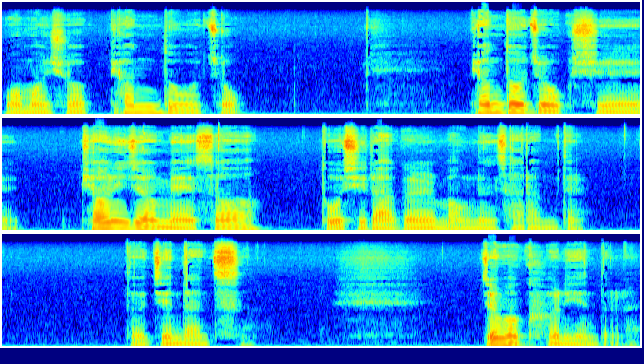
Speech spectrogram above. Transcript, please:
我们说편도 족。 편도족是편의점에서도시락을먹는사람들的简单词。这么可怜的人，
